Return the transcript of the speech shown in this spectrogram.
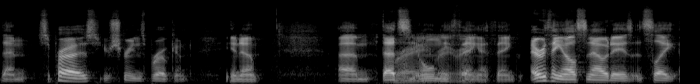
then surprise, your screen's broken. You know, um, that's the only right, thing right. I think. Everything else nowadays, it's like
